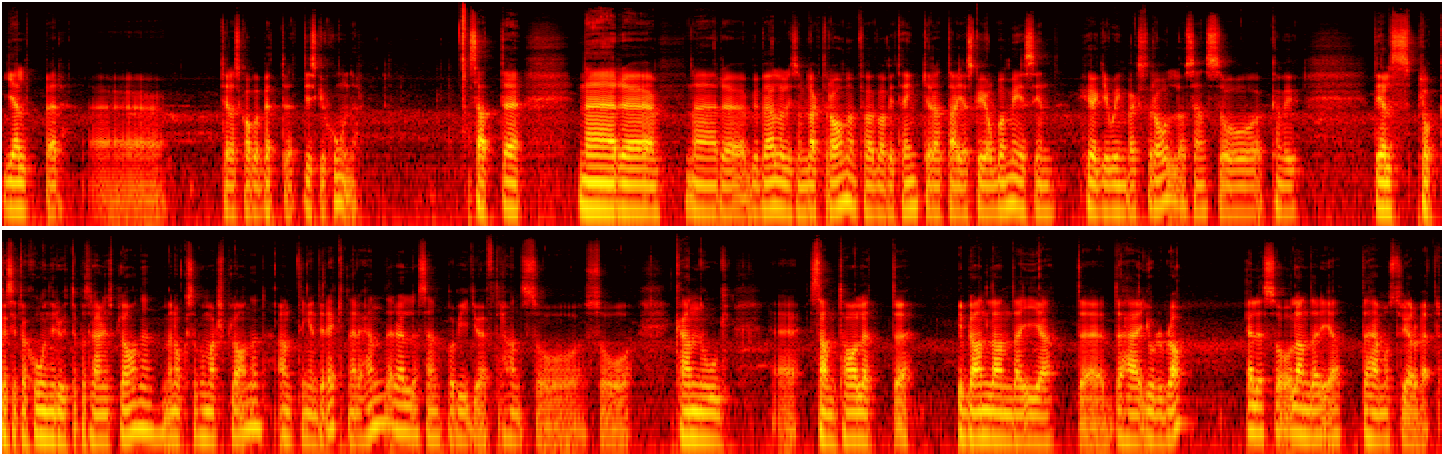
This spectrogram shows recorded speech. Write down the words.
hjälper Eh, till att skapa bättre diskussioner. Så att eh, när, eh, när vi väl har liksom lagt ramen för vad vi tänker att Daja ska jobba med i sin höger wingbacks roll och sen så kan vi dels plocka situationer ute på träningsplanen men också på matchplanen. Antingen direkt när det händer eller sen på video efterhand så, så kan nog eh, samtalet eh, ibland landa i att eh, det här gjorde du bra. Eller så landar det i att det här måste du göra bättre.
